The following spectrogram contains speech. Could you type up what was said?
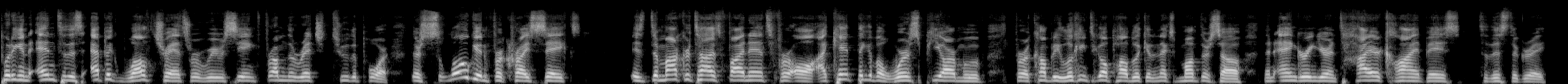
putting an end to this epic wealth transfer we were seeing from the rich to the poor. Their slogan, for Christ's sakes, is democratize finance for all. I can't think of a worse PR move for a company looking to go public in the next month or so than angering your entire client base to this degree.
